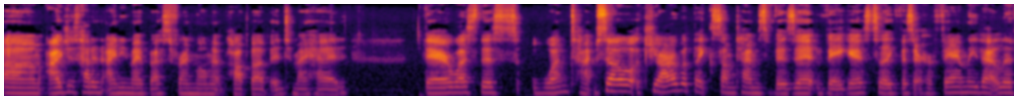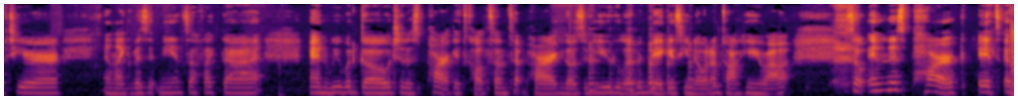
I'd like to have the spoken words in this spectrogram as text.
um, I just had an I need my best friend moment pop up into my head. There was this one time. So Kiara would like sometimes visit Vegas to like visit her family that lived here and like visit me and stuff like that. And we would go to this park. It's called Sunset Park. Those of you who live in Vegas, you know what I'm talking about. So in this park, it's a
